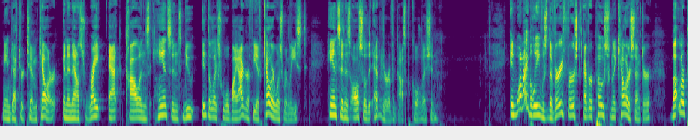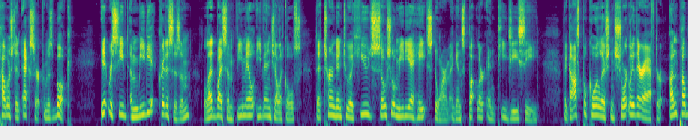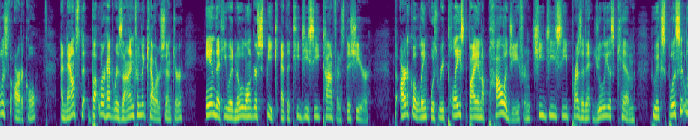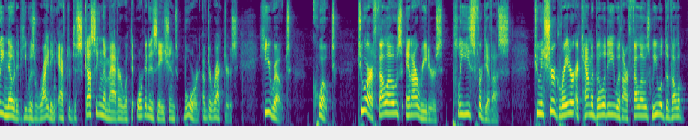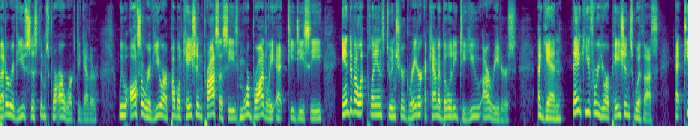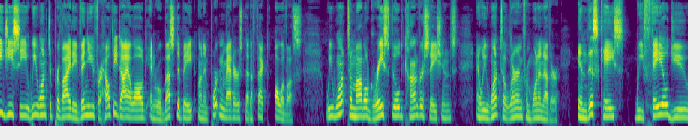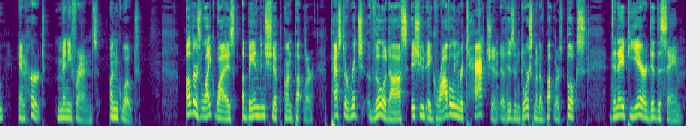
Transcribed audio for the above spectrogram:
named after Tim Keller, and announced right at Collins Hansen's new intellectual biography of Keller was released. Hanson is also the editor of the Gospel Coalition. In what I believe was the very first ever post from the Keller Center, Butler published an excerpt from his book. It received immediate criticism, led by some female evangelicals, that turned into a huge social media hate storm against Butler and TGC. The Gospel Coalition shortly thereafter unpublished the article, announced that Butler had resigned from the Keller Center, and that he would no longer speak at the TGC conference this year. The article link was replaced by an apology from TGC President Julius Kim, who explicitly noted he was writing after discussing the matter with the organization's board of directors. He wrote, quote, To our fellows and our readers, please forgive us. To ensure greater accountability with our fellows, we will develop better review systems for our work together. We will also review our publication processes more broadly at TGC and develop plans to ensure greater accountability to you, our readers. Again, thank you for your patience with us. At TGC, we want to provide a venue for healthy dialogue and robust debate on important matters that affect all of us. We want to model grace filled conversations, and we want to learn from one another. In this case, we failed you and hurt many friends. Unquote. Others likewise abandoned ship on Butler. Pastor Rich Villodas issued a groveling retraction of his endorsement of Butler's books. Dennae Pierre did the same.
